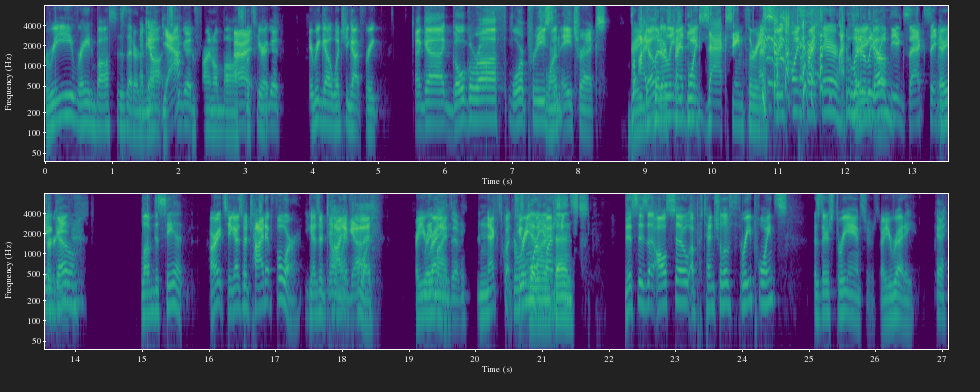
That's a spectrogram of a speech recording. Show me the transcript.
Three raid bosses that are Okay, not yeah, I'm good. the final boss. All right, Let's hear it. good. Here we go. What you got, freak? I got Golgoroth, War Priest, One. and Atrex. There you I go. literally had three the exact same three. That's three points right there. I literally go. wrote the exact same. There you three. go. Love to see it. All right, so you guys are tied at four. You guys are Oh tied my at god! four. Are you Great ready? minds, Evan. The next question. Two more questions. intense. This is also a potential of three points because there's three answers. Are you ready? Okay.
